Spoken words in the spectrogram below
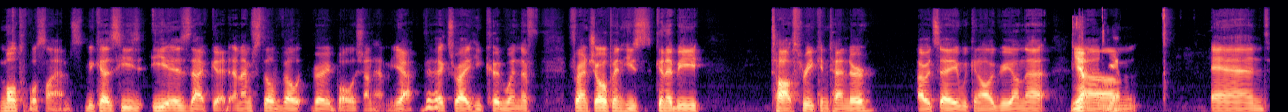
multiple slams because he's he is that good, and I'm still ve- very bullish on him. Yeah, Vivek's right; he could win the French Open. He's going to be top three contender. I would say we can all agree on that. Yeah. Um, And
